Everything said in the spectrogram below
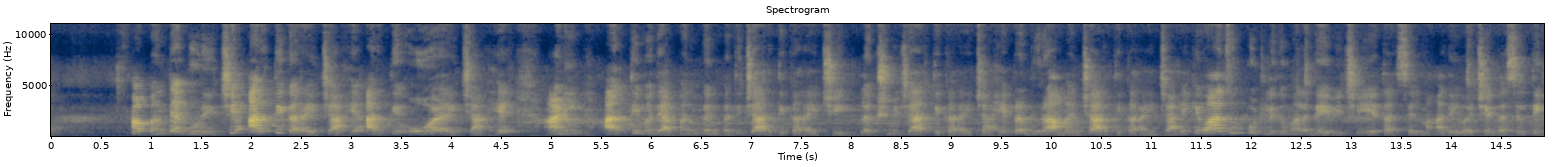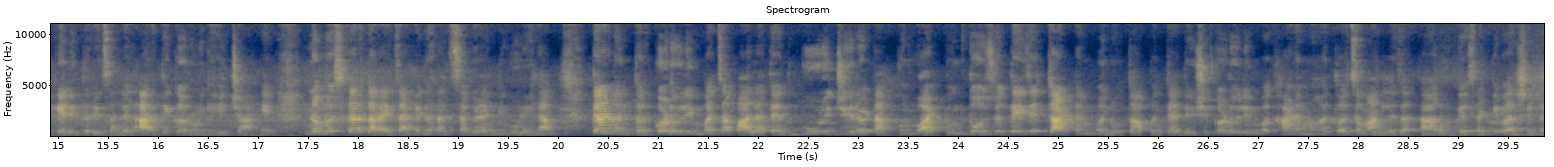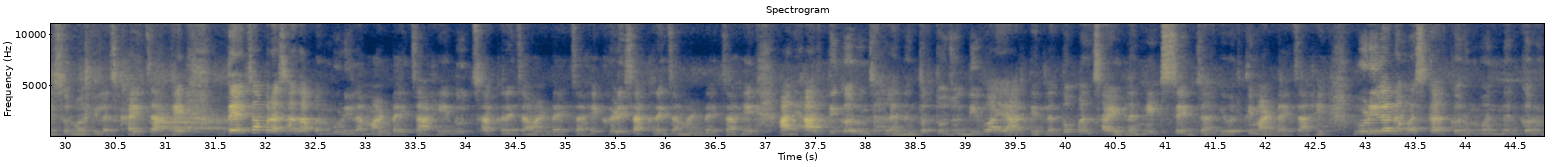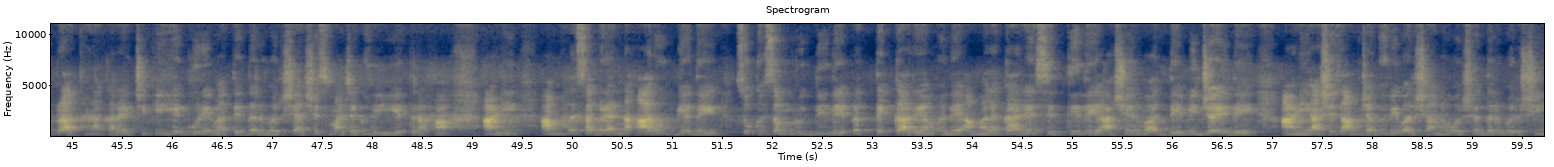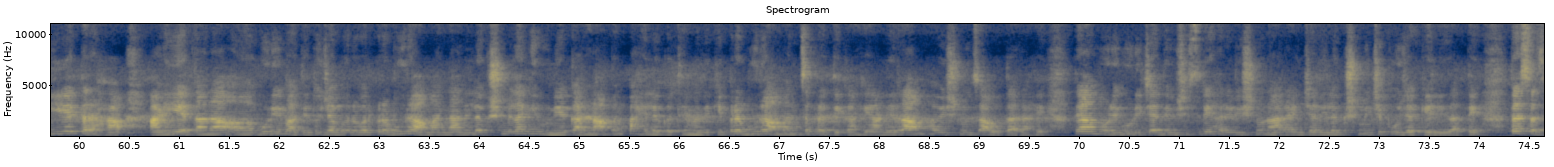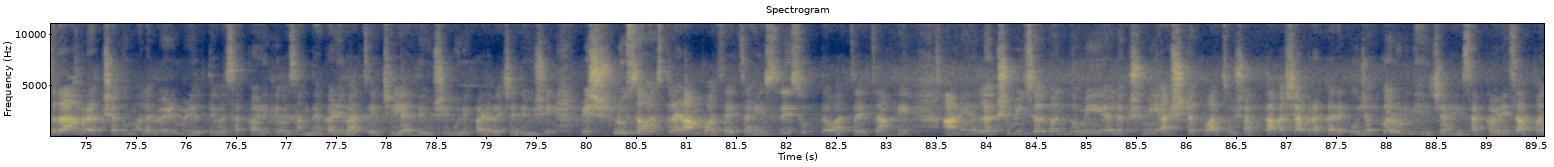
आपण त्या गुढीची आरती करायची आहे आरती ओवाळायची आहे आणि आरतीमध्ये आपण गणपतीची आरती करायची लक्ष्मीची आरती करायची आहे प्रभू रामांची आरती करायची आहे किंवा अजून कुठली तुम्हाला देवीची येत असेल महादेवाची येत असेल ती केली तरी चालेल. आरती करून घ्यायची आहे नमस्कार करायचा आहे घरात सगळ्यांनी गुढीला. त्यानंतर कडुलिंबाचा पाला त्यात गुळ जिरं टाकून वाटून तो जो ते जे चाटण बनवतो आपण त्या दिवशी कडुलिंब खाणं महत्त्वाचं मानलं जातं आरोग्यासाठी. वर्षाच्या सुरुवातीलाच खायचा आहे. त्याचा प्रसाद आपण गुढीला मांडायचा आहे दूध साखरेचा मांडायचा आहे खडी साखरेचा मांडायचा आहे आणि आरती करून झाल्यानंतर तो जो दिवा आहे आरतीतला तो पण साईडला नीट सेफ जागेवरती मांडायचा आहे. गुढीला नमस्कार करून वंदन करून प्रार्थना करायची की हे गुढी माते दरवर्षी अशीच माझ्या घरी येत राहा आणि आम्हाला सगळ्यांना आरोग्य दे सुख समृद्धी दे प्रत्येक कार्यामध्ये आम्हाला कार्यसिद्धी दे आशीर्वाद दे विजय दे आणि असेच आमच्या घरी वर्षानुवर्ष दरवर्षी येत राहा. आणि येताना अं, गुढी माते प्रभू रामांना आणि लक्ष्मीला घेऊन ये. कारण आपण पाहिलं कथेमध्ये की प्रभू रामांचं प्रतीक आहे आणि राम हा विष्णूचा अवतार आहे. त्यामुळे गुढीच्या दिवशी श्री हरी विष्णू नारायणची आणि लक्ष्मीची पूजा केली जाते. तसंच राम रक्षा तुम्हाला वेळ मिळेल तेव्हा सकाळी किंवा संध्याकाळी वाचायची. या दिवशी गुढीपाडव्याच्या दिवशी विष्णू सहस्त्रनाम वाचायचं आहे श्री सुक्त वाचायचं आहे. आणि लक्ष्मीचं पण तुम्ही लक्ष्मी अष्टक वाचू शकता. अशा प्रकारे पूजा करून घ्यायची आहे. सकाळीच आपण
